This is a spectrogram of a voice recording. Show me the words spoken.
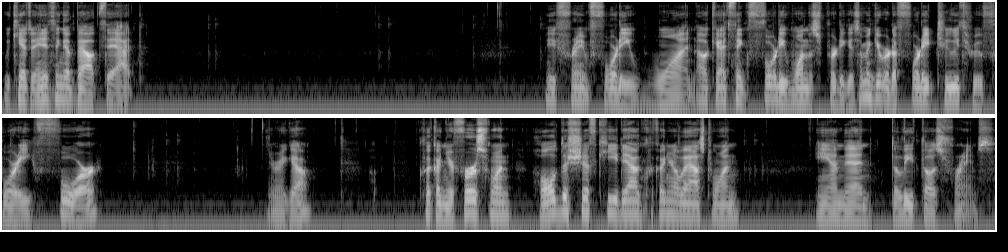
We can't do anything about that. Maybe frame 41. Okay, I think 41 looks pretty good. So I'm going to get rid of 42 through 44. There we go. Click on your first one, hold the shift key down, click on your last one, and then delete those frames.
